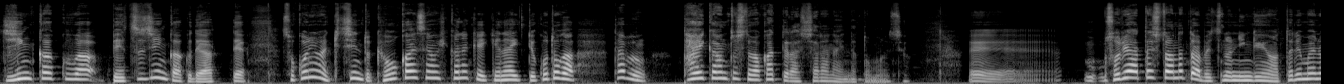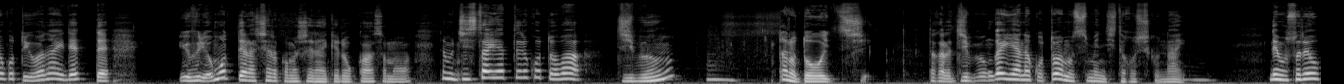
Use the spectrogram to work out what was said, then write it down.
人格は別人格であってそこにはきちんと境界線を引かなきゃいけないっていうことが多分体感として分かってらっしゃらないんだと思うんですよ。えー、それは私とあなたは別の人間は当たり前のこと言わないでっていうふうに思ってらっしゃるかもしれないけどお母様は。でも実際やってることは自分との同一視。だから自分が嫌なことは娘にしてほしくない。でもそれを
